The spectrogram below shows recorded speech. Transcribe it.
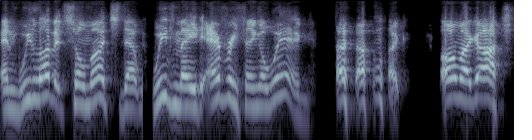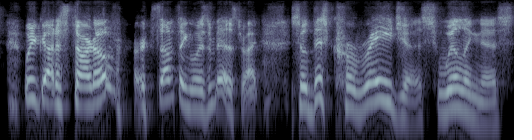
And we love it so much that we've made everything a wig. I'm like, oh my gosh, we've got to start over. Something was missed, right? So, this courageous willingness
